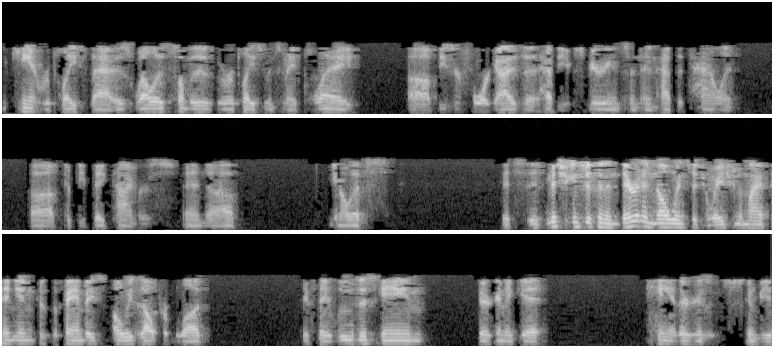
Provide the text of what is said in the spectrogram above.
you can't replace that as well as some of the replacements may play. Uh, these are four guys that have the experience and, and have the talent uh, to be big timers, and uh, you know that's it's, it's Michigan's just in they're in a no win situation in my opinion because the fan base always out for blood. If they lose this game, they're going to get they're just going to be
